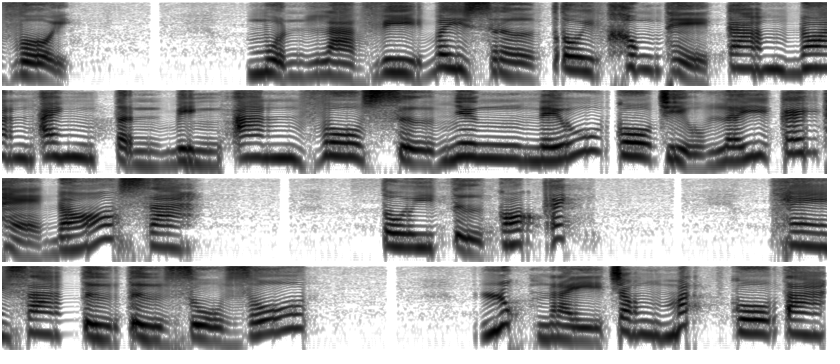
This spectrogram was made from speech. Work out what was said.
vội! Muộn là vì bây giờ tôi không thể cam đoan anh Tần bình an vô sự nhưng nếu cô chịu lấy cái thẻ đó ra. Tôi tự có cách. He ra từ từ rủ rỗ. Lúc này trong mắt cô ta.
